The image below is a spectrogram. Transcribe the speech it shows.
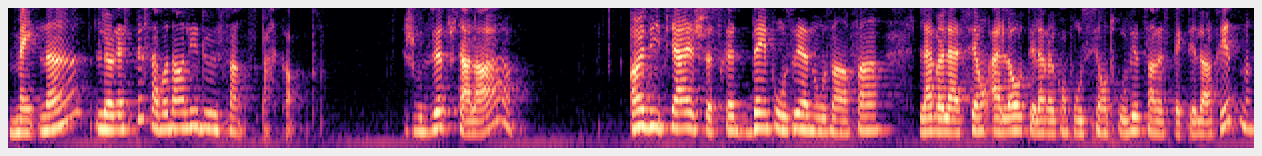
Maintenant, le respect, ça va dans les deux sens, par contre. Je vous disais tout à l'heure, un des pièges, ce serait d'imposer à nos enfants la relation à l'autre et la recomposition trop vite sans respecter leur rythme.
